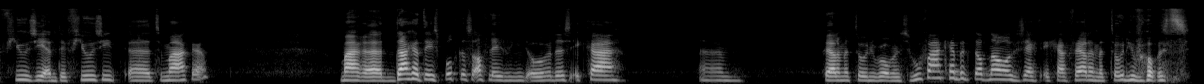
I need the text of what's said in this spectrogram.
fusie en diffusie te maken. Maar uh, daar gaat deze podcastaflevering niet over. Dus ik ga um, verder met Tony Robbins. Hoe vaak heb ik dat nou al gezegd? Ik ga verder met Tony Robbins.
